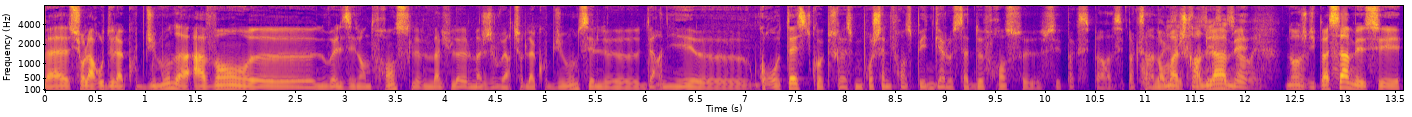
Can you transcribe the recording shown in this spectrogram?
bah, sur la route de la Coupe du Monde, avant euh, Nouvelle-Zélande-France, le match, le match d'ouverture de la Coupe du Monde, c'est le dernier euh, gros test, quoi. Parce que la semaine prochaine, France-Pays de Galles au Stade de France, euh, c'est pas que c'est pas, c'est pas que c'est un normal, les je de là, mais ça, oui. non, je dis pas ça, mais c'est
